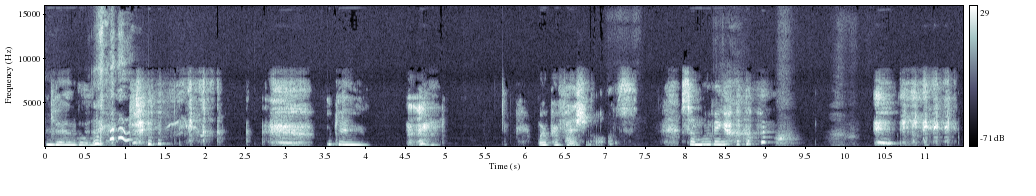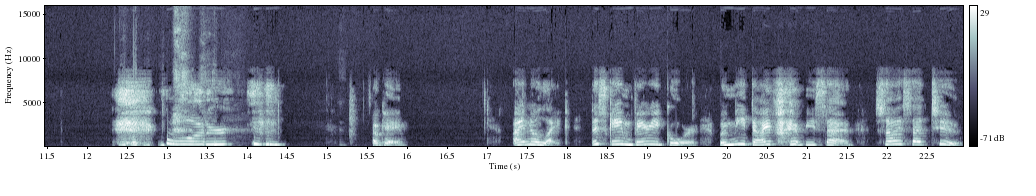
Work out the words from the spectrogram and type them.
devil. okay. We're professionals. So moving on. Water. okay. I know, like, this game very gore. When me die, be sad. So I said too.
